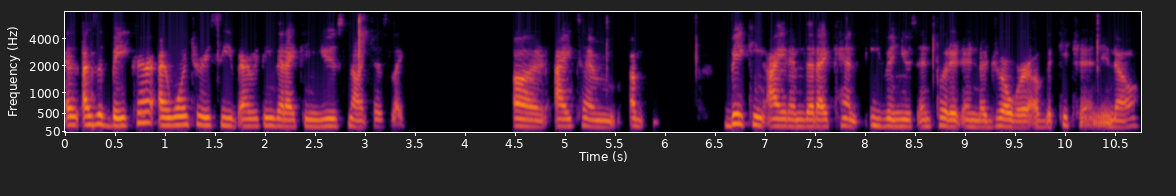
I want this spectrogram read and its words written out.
as a baker, I want to receive everything that I can use, not just like an item, a baking item that I can't even use and put it in the drawer of the kitchen, you know?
